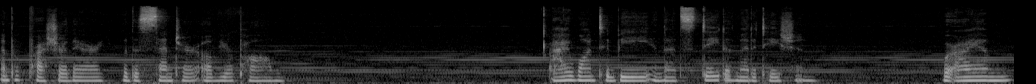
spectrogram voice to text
and put pressure there with the center of your palm. I want to be in that state of meditation where I am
